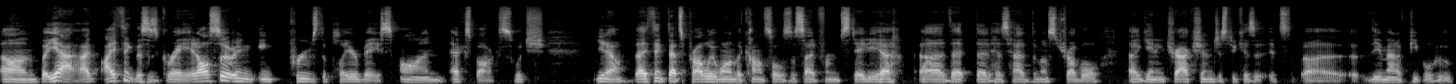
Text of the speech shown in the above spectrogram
Um, but yeah, I, I, think this is great. It also in, improves the player base on Xbox, which you know, I think that's probably one of the consoles aside from Stadia uh, that that has had the most trouble uh, gaining traction, just because it's uh, the amount of people who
